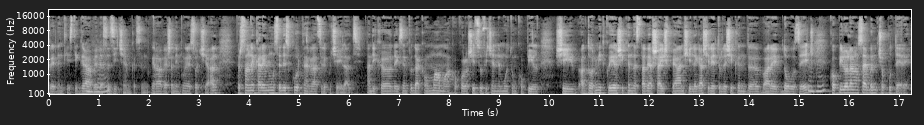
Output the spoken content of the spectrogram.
cred în chestii grave, uh-huh. de să zicem că sunt grave așa din punct de vedere social, persoanele care nu se descurcă în relațiile cu ceilalți. Adică, de exemplu, dacă o mamă a cocoloșit suficient de mult un copil și a dormit cu el și când ăsta avea 16 ani și lega și returile și când uh, are 20, uh-huh. Mhm. copilul ăla nu o să aibă nicio putere.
